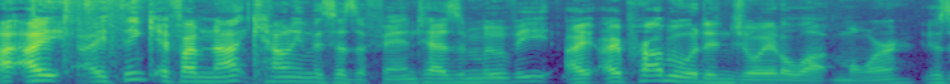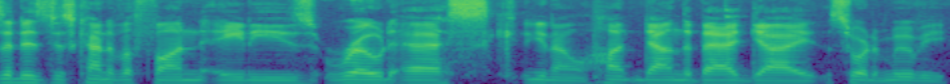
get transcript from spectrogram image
I, I, I think if I'm not counting this as a Phantasm movie, I, I probably would enjoy it a lot more because it is just kind of a fun 80s road esque, you know, hunt down the bad guy sort of movie.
